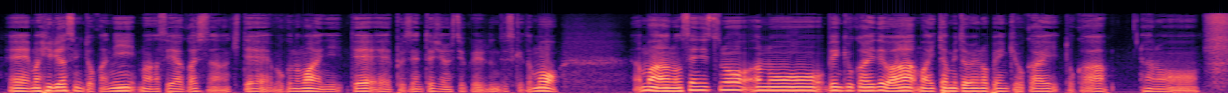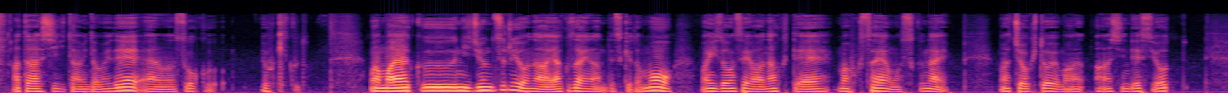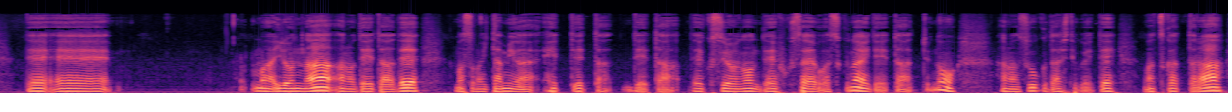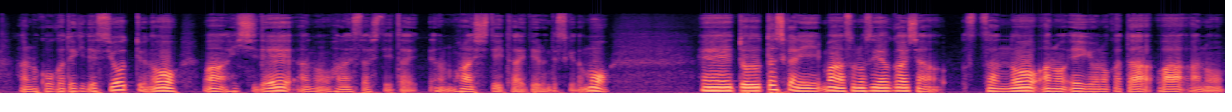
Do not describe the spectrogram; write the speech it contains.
えー、まあ、昼休みとかに、まあ、製薬会社さんが来て、僕の前にで、えー、プレゼンテーションしてくれるんですけども、まあ、あの、先日の、あの、勉強会では、まあ、痛み止めの勉強会とか、あの、新しい痛み止めで、あの、すごくよく効くと。まあ、麻薬に準ずるような薬剤なんですけども、まあ、依存性はなくて、まあ、副作用も少ない。まあ、長期投与も安心ですよ。で、えー、まあいろんなあのデータで、まあその痛みが減ってったデータで薬を飲んで副作用が少ないデータっていうのをあのすごく出してくれて、まあ使ったらあの効果的ですよっていうのをまあ必死であのお話しさせていただいて、あのお話ししていただいているんですけども、えっ、と、確かにまあその製薬会社さんのあの営業の方はあの、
